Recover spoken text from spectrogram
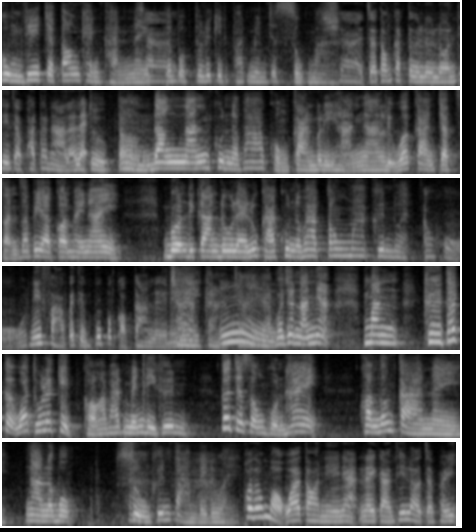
กลุ่มที่จะต้องแข่งขันในใช่ ระบบธุรกิจพาร์ทเมนต์จะสูงมาก ใช่ จะต้องกระตือรือร้นที่จะพัฒนาแล้วแหละถูกต้องมดังนั้นคุณภาพของการบริหารงาน หรือว่าการจัดสรรทรัพยากรภายใน บริการดูแลลูกค้าคุณภาพต้องมากขึ้นด้วย โอ้โห นี่ฝากไปถึงผู้ประกอบการเลยนะใช่เนี่ยค่ะอืม ใช่ค่ะเพราะฉะนั้นเนี่ยมันคือถ้าเกิดว่าธุรกิจของอพาร์ตเมนต์ดีขึ้น ก็จะส่งผลให้ความต้องการในงานระบบสูงขึ้นตามไปด้วย เพราะต้องบอกว่าตอนนี้เนี่ยในการที่เราจะพิ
